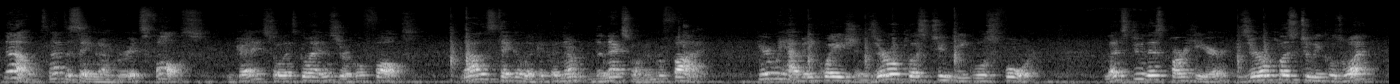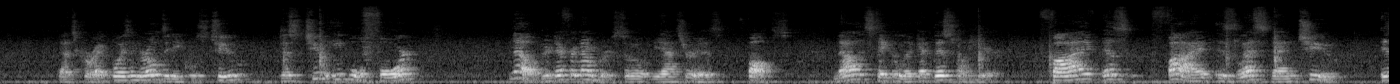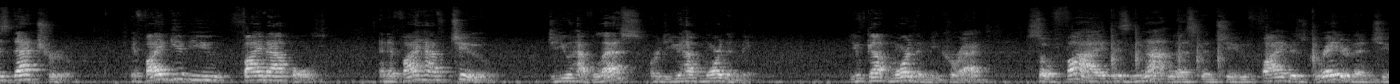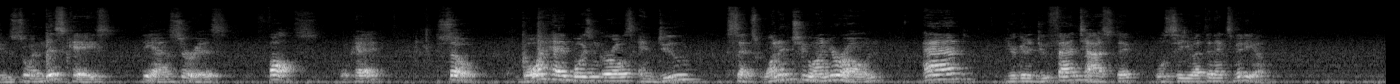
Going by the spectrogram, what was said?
No, it's not the same number. It's false. Okay, so let's go ahead and circle false. Now let's take a look at the, number, the next one, number 5. Here we have an equation. 0 plus 2 equals 4. Let's do this part here. 0 plus 2 equals what? That's correct, boys and girls. It equals 2. Does 2 equal 4? No, they're different numbers, so the answer is false. Now let's take a look at this one here. 5 is, 5 is less than 2. Is that true? If I give you 5 apples, and if I have 2, do you have less or do you have more than me? You've got more than me, correct? So 5 is not less than 2. 5 is greater than 2. So in this case, the answer is false. Okay? So go ahead, boys and girls, and do sets 1 and 2 on your own, and you're going to do fantastic. We'll see you at the next video.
